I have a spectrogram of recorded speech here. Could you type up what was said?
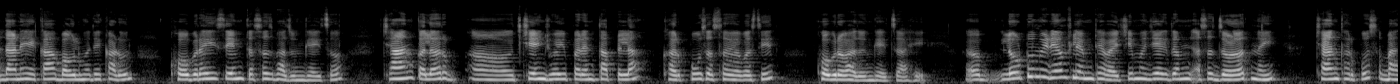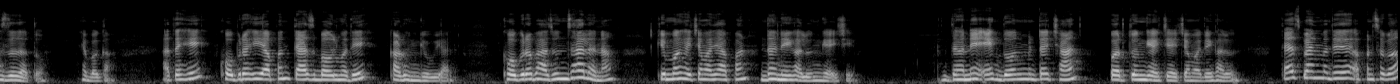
दाणे एका बाऊलमध्ये काढून खोबरंही सेम तसंच भाजून घ्यायचं. छान कलर चेंज होईपर्यंत आपल्याला खरपूस असं व्यवस्थित खोबरं भाजून घ्यायचं आहे. लो टू मिडियम फ्लेम ठेवायची म्हणजे एकदम असं जळत नाही छान खरपूस भाजलं जातं. हे बघा. आता हे खोबरंही आपण त्याच बाऊलमध्ये काढून घेऊयात. खोबरं भाजून झालं ना की मग ह्याच्यामध्ये आपण धने घालून घ्यायचे. धने एक दोन मिनटं छान परतून घ्यायचे ह्याच्यामध्ये घालून. त्याच पॅनमध्ये आपण सगळं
